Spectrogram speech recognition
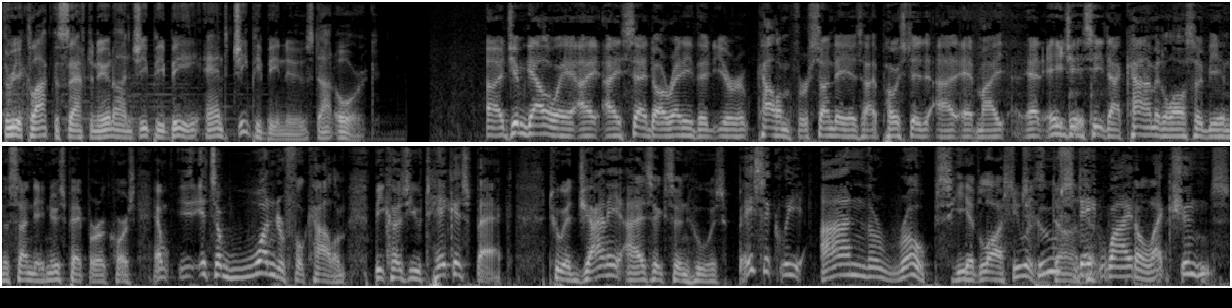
3 o'clock this afternoon on GPB and GPBnews.org. Uh, Jim Galloway, I, I, said already that your column for Sunday is I posted uh, at my at ajc.com. It'll also be in the Sunday newspaper, of course. And it's a wonderful column because you take us back to a Johnny Isakson who was basically on the ropes. He had lost he two done. statewide elections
